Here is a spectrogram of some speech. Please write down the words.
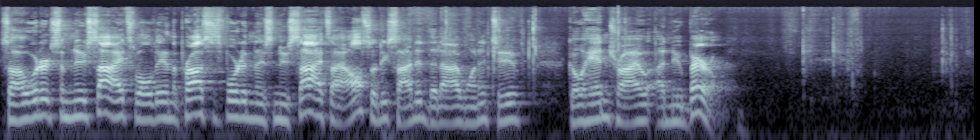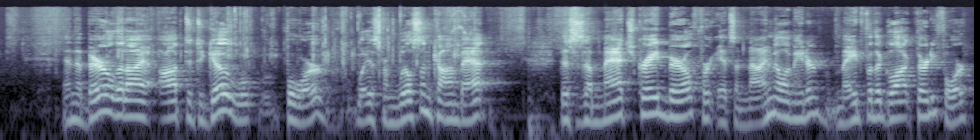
So I ordered some new sights. Well, in the process of ordering these new sights, I also decided that I wanted to go ahead and try a new barrel. And the barrel that I opted to go for is from Wilson Combat. This is a match grade barrel for it's a nine millimeter made for the Glock 34.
